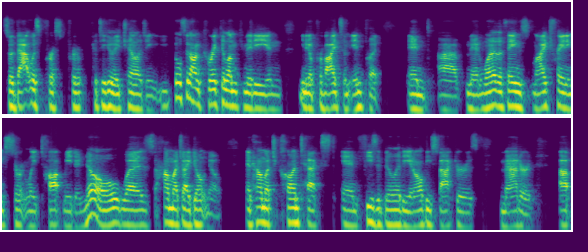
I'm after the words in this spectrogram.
So that was per, per, particularly challenging. You go sit on curriculum committee and you know provide some input. And uh, man, one of the things my training certainly taught me to know was how much I don't know and how much context and feasibility and all these factors mattered. Uh,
